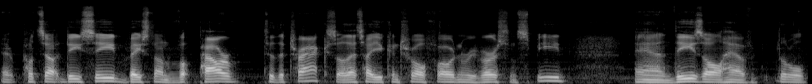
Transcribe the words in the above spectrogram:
It puts out DC based on power to the track. So that's how you control forward and reverse and speed. And these all have little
